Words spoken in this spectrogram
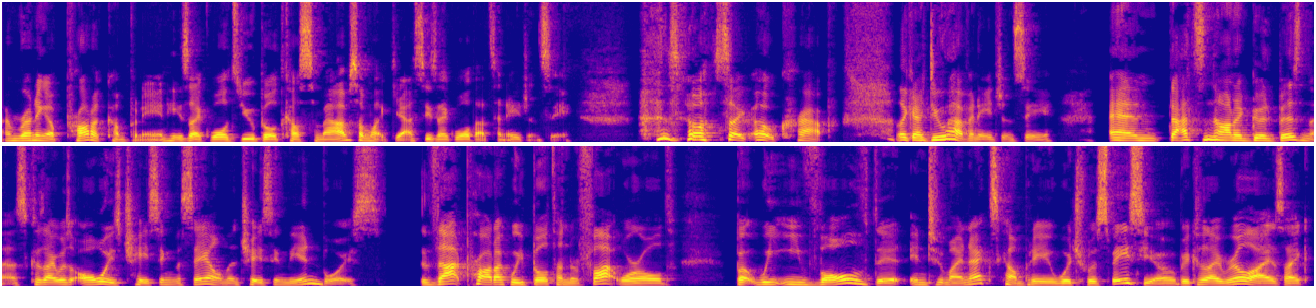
I'm running a product company. And he's like, Well, do you build custom apps? I'm like, Yes. He's like, Well, that's an agency. so it's like, Oh, crap. Like, I do have an agency. And that's not a good business because I was always chasing the sale and then chasing the invoice. That product we built under Flat World but we evolved it into my next company which was spacio because i realized like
